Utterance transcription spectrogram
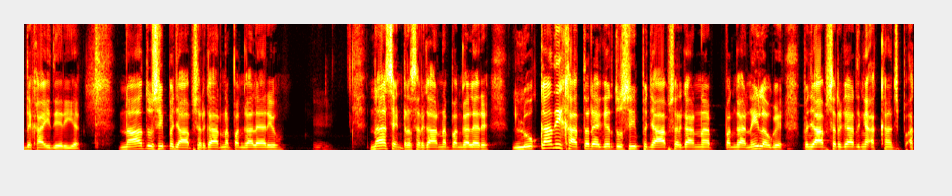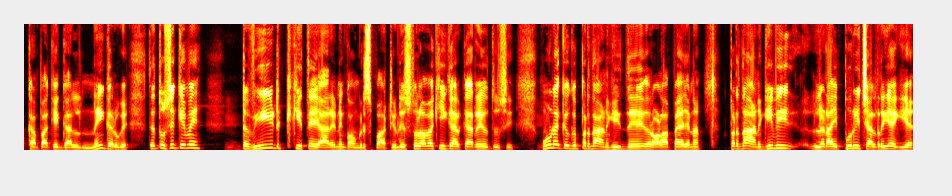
ਦਿਖਾਈ ਦੇ ਰਹੀ ਹੈ। ਨਾ ਤੁਸੀਂ ਪੰਜਾਬ ਸਰਕਾਰ ਨਾਲ ਪੰਗਾ ਲੈ ਰਹੇ ਹੋ। ਨਾ ਸੈਂਟਰ ਸਰਕਾਰ ਨਾਲ ਪੰਗਾ ਲੈ ਰਹੇ। ਲੋਕਾਂ ਦੀ ਖਾਤਰ ਅਗਰ ਤੁਸੀਂ ਪੰਜਾਬ ਸਰਕਾਰ ਨਾਲ ਪੰਗਾ ਨਹੀਂ ਲਓਗੇ, ਪੰਜਾਬ ਸਰਕਾਰ ਦੀਆਂ ਅੱਖਾਂ 'ਚ, ਅੱਖਾਂ ਪਾ ਕੇ ਗੱਲ ਨਹੀਂ ਕਰੋਗੇ, ਤੇ ਤੁਸੀਂ ਕਿਵੇਂ ਟਵੀਟ ਕੀਤੇ ਜਾ ਰਹੇ ਨੇ ਕਾਂਗਰਸ ਪਾਰਟੀ ਵੱਲੋਂ? ਇਸ ਤੋਂ ਇਲਾਵਾ ਕੀ ਕਰ ਕਰ ਰਹੇ ਹੋ ਤੁਸੀਂ? ਹੁਣ ਕਿਉਂਕਿ ਪ੍ਰਧਾਨਗੀ ਦੇ ਰੌਲਾ ਪੈ ਜਾਣਾ। ਪ੍ਰਧਾਨਗੀ ਵੀ ਲੜਾਈ ਪੂਰੀ ਚੱਲ ਰਹੀ ਹੈਗੀ ਆ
